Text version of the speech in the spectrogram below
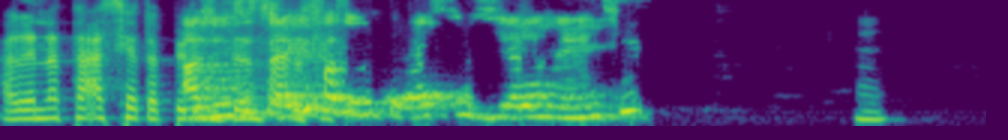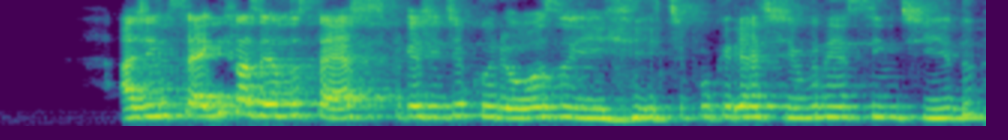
A Ana Tássia está perguntando. A gente segue você... fazendo testes diariamente. Hum. A gente segue fazendo os testes porque a gente é curioso e, tipo, criativo nesse sentido.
